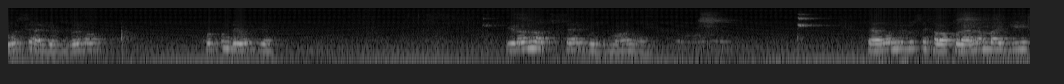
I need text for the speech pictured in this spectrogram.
munsi hagezweho kuko ndeba ibyo you don't know how to good morning. Cyangwa undi munsi nkabakorera n'amagi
